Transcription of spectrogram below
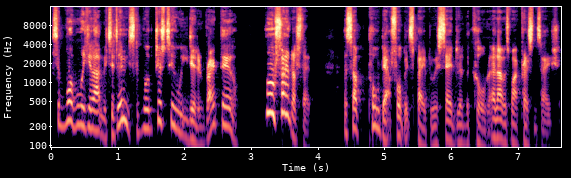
said, What would you like me to do? He said, Well, just do what you did at Ragdale. Well, fair enough then. And so I pulled out four bits of paper, we saved in the corner, and that was my presentation.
